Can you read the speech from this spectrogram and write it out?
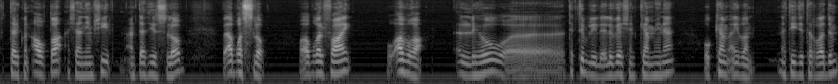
بالتالي يكون اوطى عشان يمشي عن تأثير السلوب. فأبغى ال slope وأبغى ال V وأبغى اللي هو آه، تكتب لي ال elevation كم هنا وكم أيضا نتيجة الردم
